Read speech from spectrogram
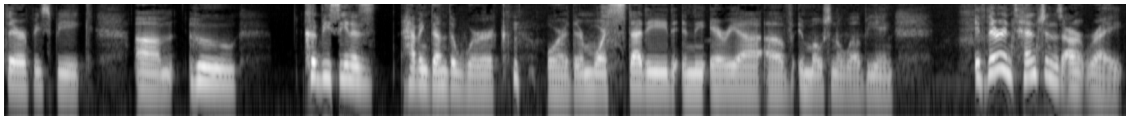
therapy speak, um, who could be seen as having done the work or they're more studied in the area of emotional well being? If their intentions aren't right,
